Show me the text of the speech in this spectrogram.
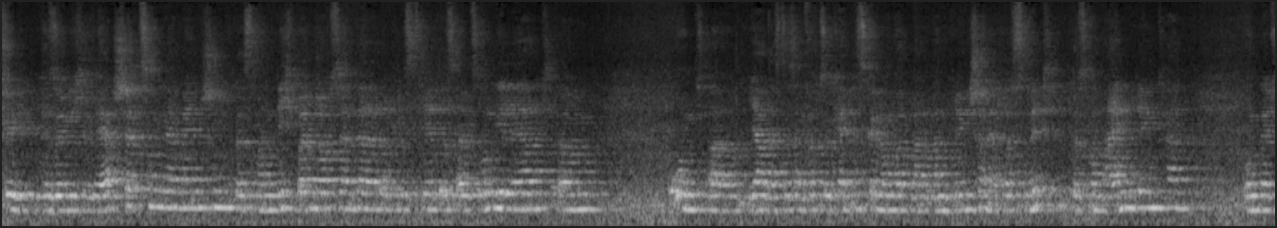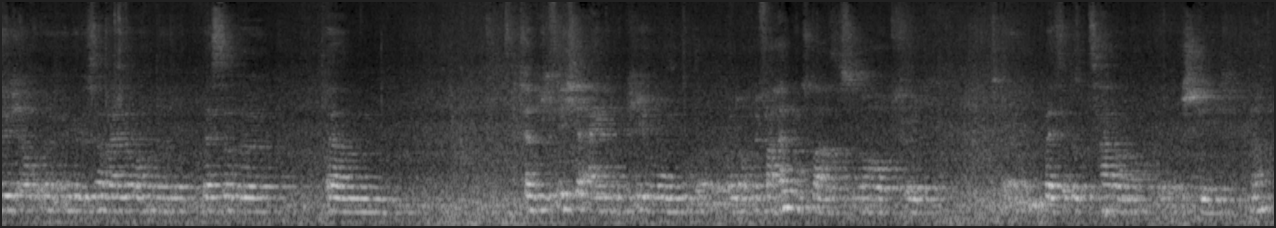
für die persönliche Wertschätzung der Menschen, dass man nicht beim Jobcenter registriert ist als ungelernt ähm, und ähm, ja, dass das einfach zur Kenntnis genommen wird, man, man, bringt schon etwas mit, das man einbringen kann und natürlich auch in gewisser Weise auch eine bessere ähm, tarifliche Eingruppierung und auch eine Verhandlungsbasis überhaupt für äh, bessere Bezahlung besteht. Ne?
